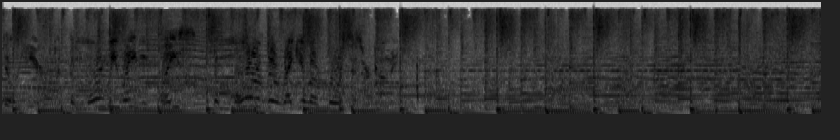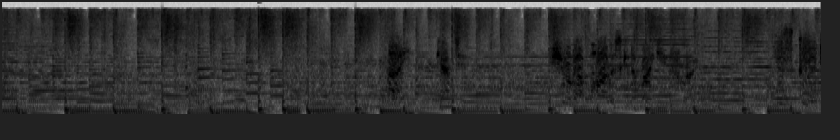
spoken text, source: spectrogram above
To a standstill here, but the more we wait in place, the more of the regular forces are coming. Hey, Captain. You sure that pilot's gonna make it through? He's good.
